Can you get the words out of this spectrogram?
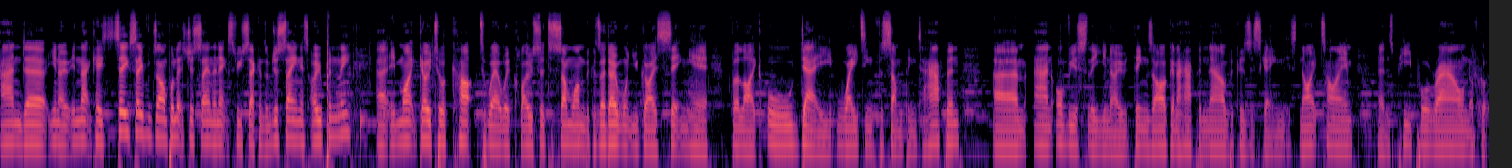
And, uh, you know, in that case, say, say for example, let's just say in the next few seconds, I'm just saying this openly, uh, it might go to a cut to where we're closer to someone because I don't want you guys sitting here for like all day waiting for something to happen. Um, and obviously, you know, things are going to happen now because it's getting, it's night time. You know, there's people around. I've got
